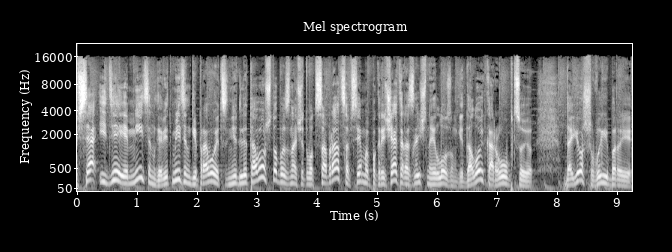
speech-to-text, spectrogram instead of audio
вся идея митинга, ведь митинги проводятся не для того, чтобы, значит, вот собраться всем и покричать различные лозунги. Долой коррупцию, даешь выборы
